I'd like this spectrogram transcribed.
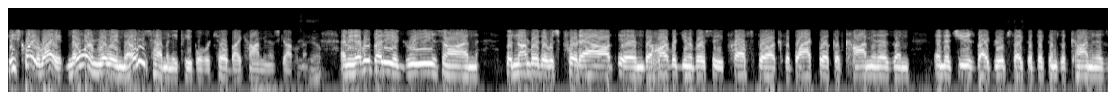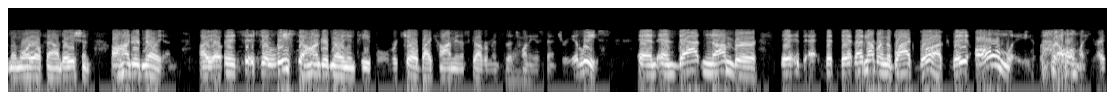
he's quite right. No one really knows how many people were killed by communist government. Yep. I mean, everybody agrees on the number that was put out in the Harvard University Press book, the Black Book of Communism, and it's used by groups like the Victims of Communism Memorial Foundation, A 100 million. Uh, it's, it's at least a 100 million people were killed by communist governments in the 20th century, at least. And and that number, it, that, that number in the Black Book, they only, only right,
